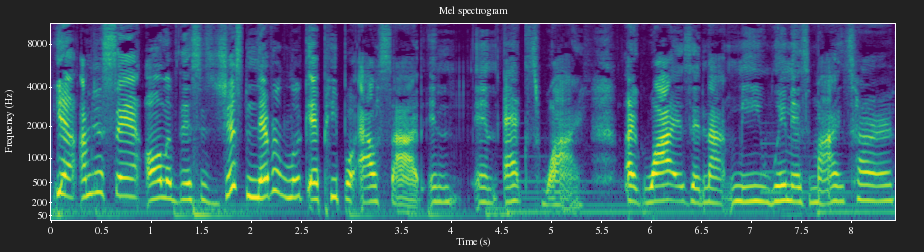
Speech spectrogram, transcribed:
yeah, I'm just saying all of this is just never look at people outside and and ask why. Like why is it not me when it's my turn?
